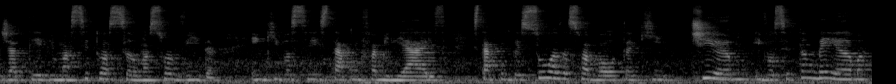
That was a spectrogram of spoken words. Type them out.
já teve uma situação na sua vida em que você está com familiares, está com pessoas à sua volta que te amam e você também ama,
